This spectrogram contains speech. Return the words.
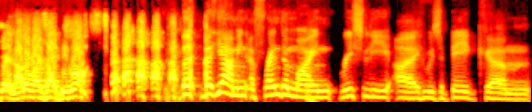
season, otherwise I'd be lost. but but yeah, I mean, a friend of mine recently, uh, who is a big um,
